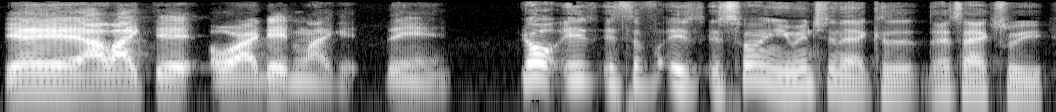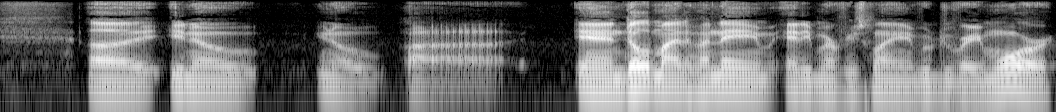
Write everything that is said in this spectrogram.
Yeah, yeah, I liked it or I didn't like it. Then Yo, it, it's, a, it's it's funny you mentioned that because that's actually, uh, you know, you know, uh, and Dolemite is my name. Eddie Murphy's playing Rudy Ray Moore,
